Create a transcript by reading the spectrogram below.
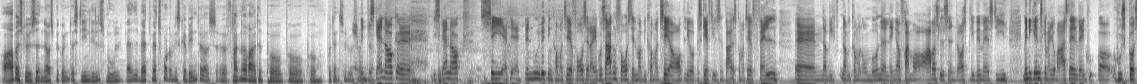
og arbejdsløsheden er også begyndt at stige en lille smule. Hvad, hvad, hvad tror du, vi skal vente os øh, fremadrettet på, på, på, på den situation? Ja, men vi skal nok, øh, vi skal nok se, at, at den udvikling kommer til at fortsætte, og jeg kunne sagtens forestille mig, at vi kommer til at opleve, at beskæftigelsen faktisk kommer til at falde, øh, når, vi, når vi kommer nogle måneder længere frem, og arbejdsløsheden vil også blive ved med at stige. Men igen skal man jo bare stadigvæk huske på at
